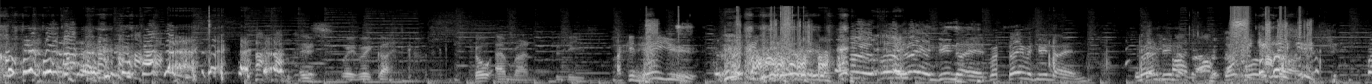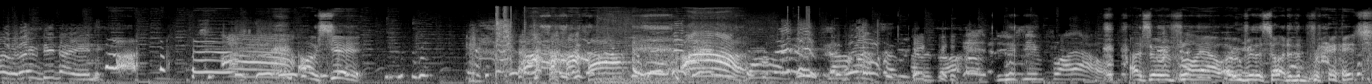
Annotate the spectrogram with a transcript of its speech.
Wait, wait, wait, guys. Go Emraan, please. I can hear you. bro, bro, we don't even do nothing. Bro, don't even do nothing. Don't do nothing. Don't worry. guys. Bro, we don't even do nothing. Oh shit! What? Did you see him fly out? I saw him fly out over the side of the bridge.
